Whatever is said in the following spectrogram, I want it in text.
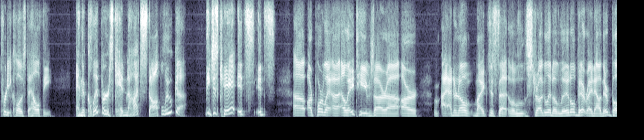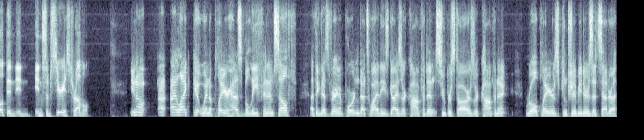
pretty close to healthy, and the Clippers cannot stop Luka. They just can't. It's it's uh, our poor uh, LA teams are uh, are I, don't know, Mike, just uh, struggling a little bit right now. They're both in in in some serious trouble. You know, I, I like it when a player has belief in himself. I think that's very important. That's why these guys are confident superstars or confident role players, contributors, etc.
